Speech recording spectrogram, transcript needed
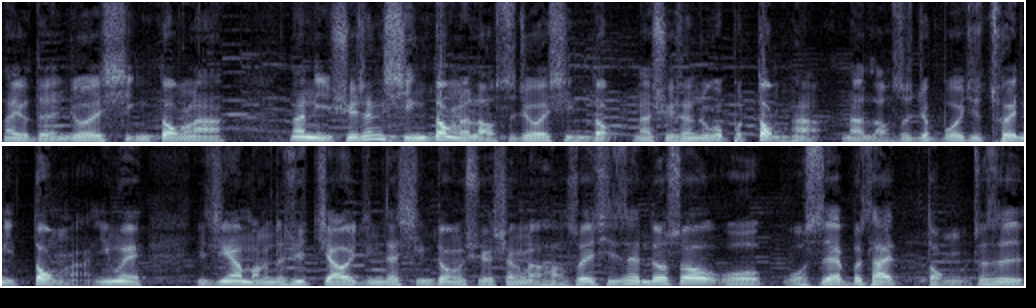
那有的人就会行动啦，那你学生行动了，老师就会行动，那学生如果不动哈，那老师就不会去催你动啊，因为已经要忙着去教已经在行动的学生了哈，所以其实很多时候我我实在不太懂，就是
